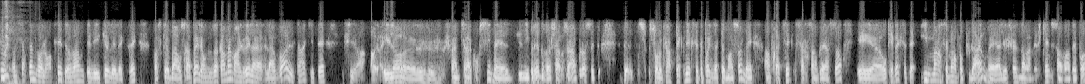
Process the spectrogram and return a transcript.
une certaine volonté de vendre des véhicules électriques, parce que ben, on se rappelle, on nous a quand même enlevé la, la Volt, hein, qui était et là, euh, je, fais un petit raccourci, mais une hybride rechargeable, là, c'est sur le plan technique, c'était pas exactement ça, mais en pratique, ça ressemblait à ça. Et euh, au Québec, c'était immensément populaire, mais à l'échelle nord-américaine, ils s'en vendaient pas.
